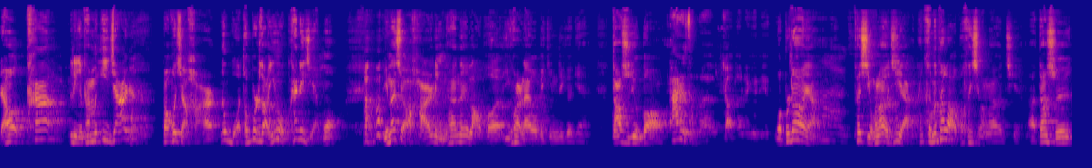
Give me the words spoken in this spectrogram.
然后他领他们一家人，包括小孩儿，那我都不知道，因为我不看这节目。领他小孩儿，领他那老婆一块儿来我北京这个店，当时就爆了。他是怎么找到这个店？我不知道呀，啊他喜欢老友记啊，他可能他老婆很喜欢老友记啊。当时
